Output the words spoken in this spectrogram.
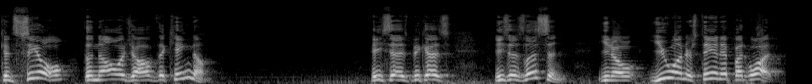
Conceal the knowledge of the kingdom. He says, because he says, listen, you know, you understand it, but what?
